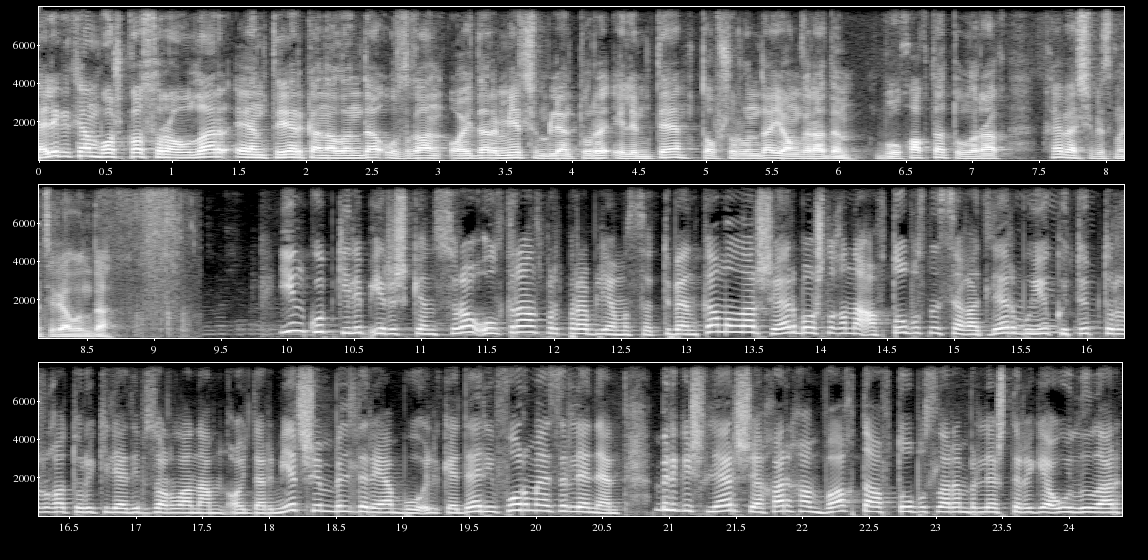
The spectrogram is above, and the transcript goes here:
Әлеге һәм башка сораулар НТР каналында узган Айдар Метшин белән туры элемтә тапшыруда яңгырады. Бу хакта тулырак хәбәрчебез материалында. Иң күп килеп ирешкән сорау ул транспорт проблемасы. Түбән Камаллар шәһәр башлыгына автобусны сәгатьләр буе көтеп торырга туры килә дип зарлана. Айдар Метшин белдерә, бу өлкәдә реформа әзерләнә. Белгечләр шәһәр һәм вахта автобусларын берләштерергә уйлыйлар.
